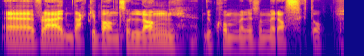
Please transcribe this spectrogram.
Eh, For det er, det er ikke banen så lang. Du kommer liksom raskt opp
